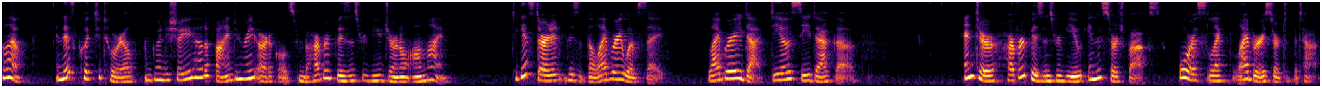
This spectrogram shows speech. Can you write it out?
Hello. In this quick tutorial, I'm going to show you how to find and read articles from the Harvard Business Review Journal online. To get started, visit the library website, library.doc.gov. Enter Harvard Business Review in the search box or select Library Search at the top.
